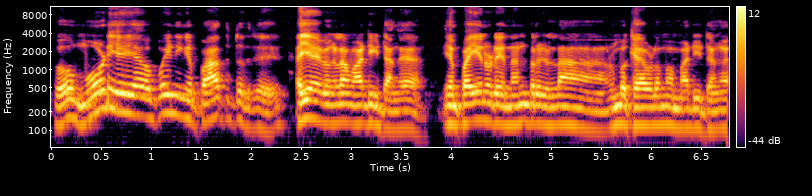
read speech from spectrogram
இப்போது மோடி ஐயாவை போய் நீங்கள் பார்த்துட்டு ஐயா இவங்கெல்லாம் மாட்டிக்கிட்டாங்க. என் பையனுடைய நண்பர்கள்லாம் ரொம்ப கேவலமாக மாட்டிக்கிட்டாங்க.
